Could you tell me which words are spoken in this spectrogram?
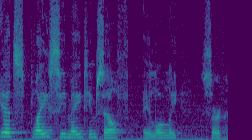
its place, he made himself a lowly servant.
